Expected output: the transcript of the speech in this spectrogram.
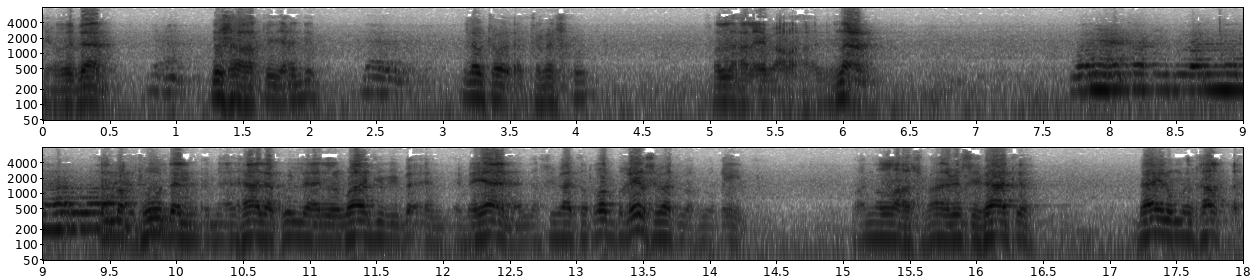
شيخ غدان نسخة خطية عندك؟ لو تمسكوا. صلح العبارة هذه. نعم. ونعتقد أن الأرواح المقصود من هذا كله أن الواجب بيان أن صفات الرب غير صفات المخلوقين. وأن الله سبحانه بصفاته بائن من خلقه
